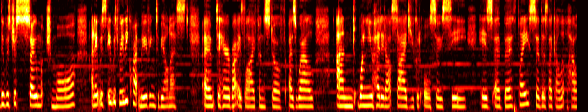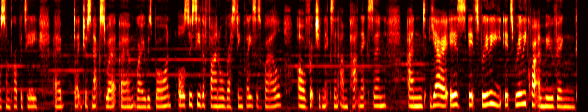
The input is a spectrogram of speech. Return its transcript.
there was just so much more and it was it was really quite moving to be honest um, to hear about his life and stuff as well. And when you headed outside you could also see his uh, birthplace. So there's like a little house on property uh, like just next to it um, where he was born. Also see the final resting place as well of richard nixon and pat nixon. And yeah it is it's really it's really quite a moving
